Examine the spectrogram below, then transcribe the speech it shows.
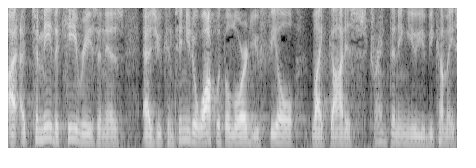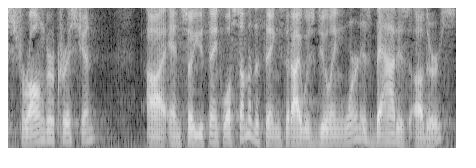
I, to me, the key reason is as you continue to walk with the Lord, you feel like God is strengthening you. You become a stronger Christian. Uh, and so you think, well, some of the things that I was doing weren't as bad as others.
